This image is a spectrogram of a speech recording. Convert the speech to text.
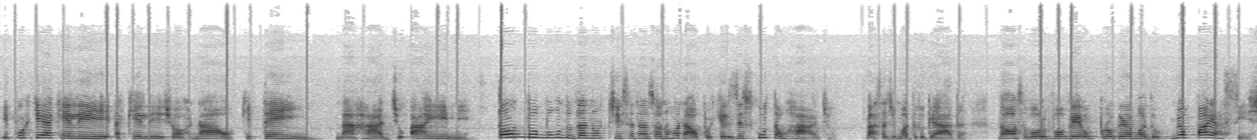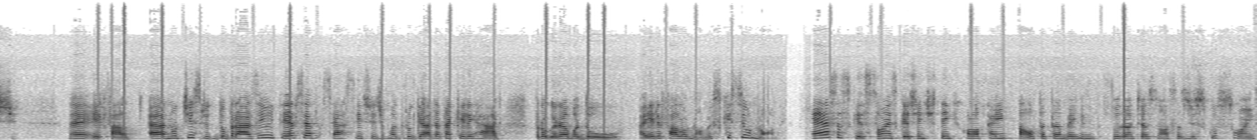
E por que aquele, aquele jornal que tem na rádio AM todo mundo dá notícia na zona rural? Porque eles escutam rádio, passa de madrugada. Nossa, vou, vou ver o programa do. Meu pai assiste. Né? Ele fala, a notícia do Brasil inteiro você assiste de madrugada naquele rádio, programa do. Aí ele fala o nome, eu esqueci o nome. Essas questões que a gente tem que colocar em pauta também durante as nossas discussões.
